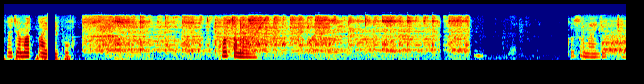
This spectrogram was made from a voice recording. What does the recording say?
เราจะมาไต่พวกโฆษณาโฆษณาเยอะจัง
